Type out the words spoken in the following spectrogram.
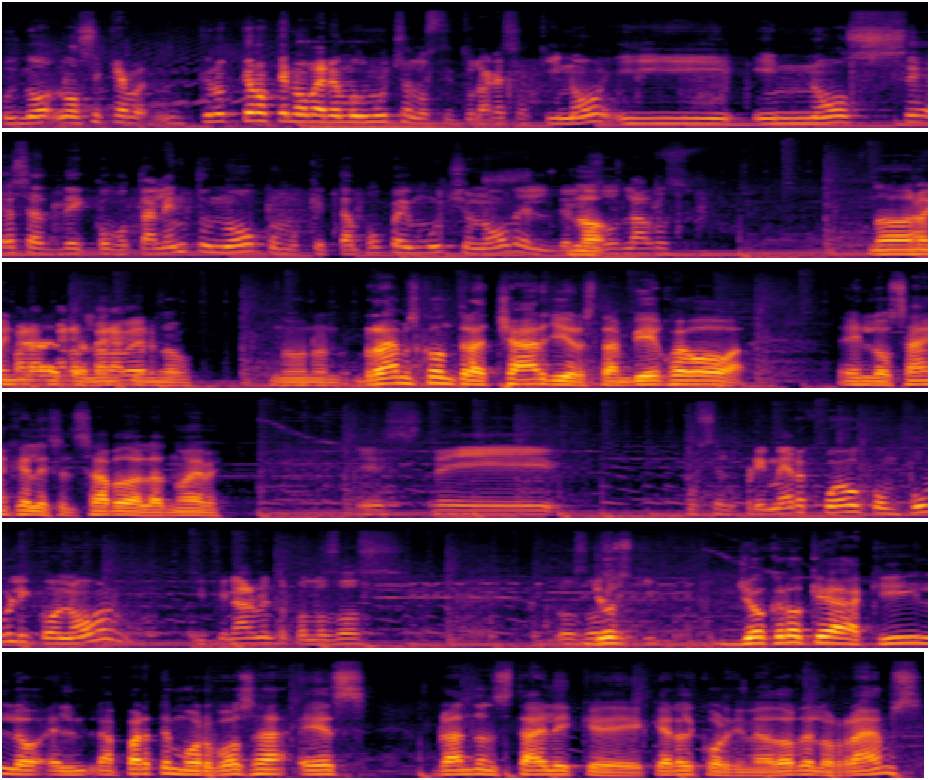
pues no, no sé qué. Creo, creo que no veremos mucho a los titulares aquí, ¿no? Y, y, no sé, o sea, de como talento no, como que tampoco hay mucho, ¿no? De, de los no. dos lados. No, no hay para, nada para, de talento, no. no. No, Rams contra Chargers, también juego en Los Ángeles el sábado a las 9. Este. Pues el primer juego con público, ¿no? Y finalmente, pues los dos. Los dos yo, equipos. Yo creo que aquí lo, el, la parte morbosa es Brandon Staley, que, que era el coordinador de los Rams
